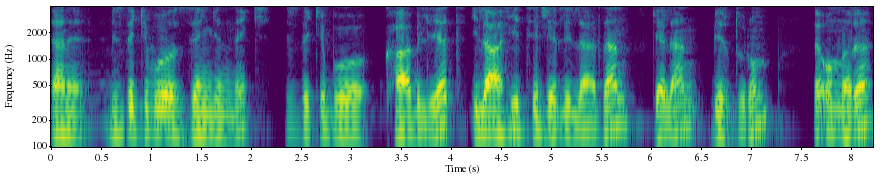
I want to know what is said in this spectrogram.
Yani bizdeki bu zenginlik, bizdeki bu kabiliyet ilahi tecellilerden gelen bir durum ve onları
